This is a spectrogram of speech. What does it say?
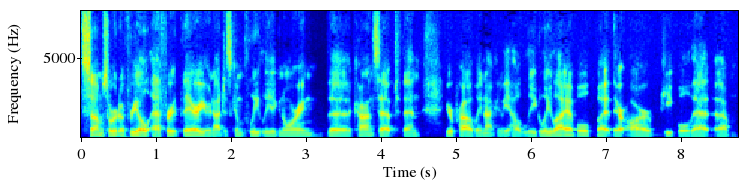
some sort of real effort there, you're not just completely ignoring the concept, then you're probably not going to be held legally liable. But there are people that um,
